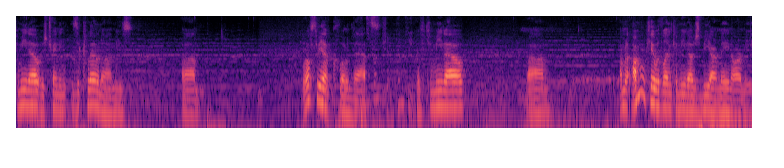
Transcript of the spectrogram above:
Camino is training the clone armies. Um, where else do we have clone vats? Complete. Camino. Um, I'm I'm okay with letting Camino just be our main army,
